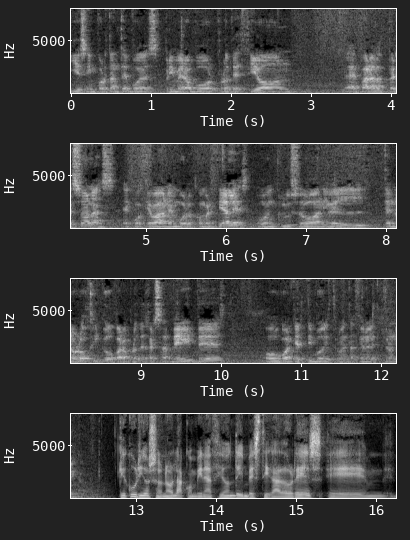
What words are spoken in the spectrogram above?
Y es importante, pues, primero por protección eh, para las personas eh, que van en vuelos comerciales o incluso a nivel tecnológico para proteger satélites o cualquier tipo de instrumentación electrónica. Qué curioso, ¿no? La combinación de investigadores eh,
